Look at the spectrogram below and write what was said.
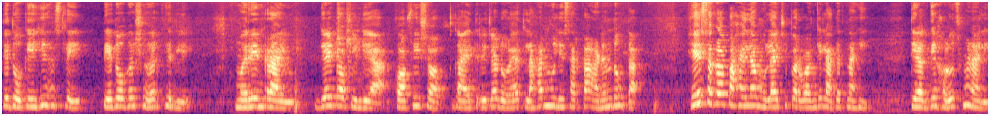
ते दोघेही हसले. ते दोघं शहर फिरले. Marine Drive Gate of India coffee shop गायत्रीच्या डोळ्यात लहान मुलीसारखा आनंद होता. हे सगळं पाहायला मुलाची परवानगी लागत नाही. ती अगदी हळूच म्हणाली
